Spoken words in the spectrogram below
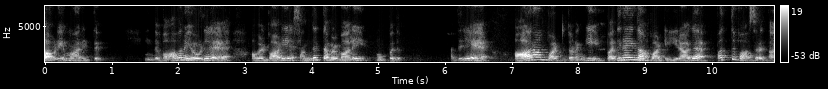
பாவனையும் மாறித்து இந்த பாவனையோடு அவள் பாடிய சங்கத்தமிழ் மாலை முப்பது. அதிலே ஆறாம் பாட்டு தொடங்கி பதினைந்தாம் பாட்டு ஈராக பத்து பாசுரத்தா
